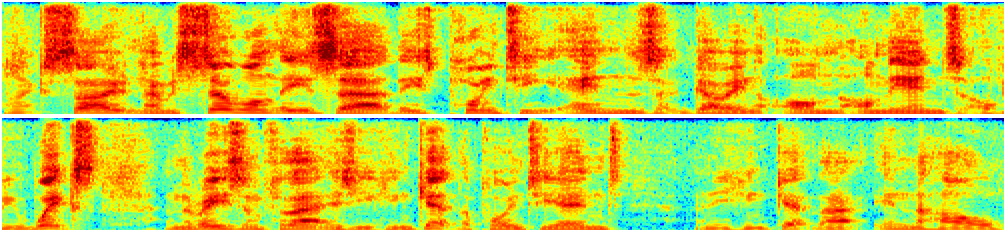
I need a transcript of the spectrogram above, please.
Like so. Now we still want these uh, these pointy ends going on on the ends of your wicks. And the reason for that is you can get the pointy end and you can get that in the hole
